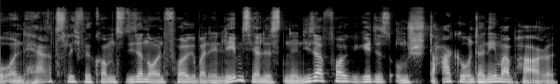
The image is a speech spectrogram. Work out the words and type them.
und herzlich willkommen zu dieser neuen Folge bei den Lebensjahrlisten. In dieser Folge geht es um starke Unternehmerpaare.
